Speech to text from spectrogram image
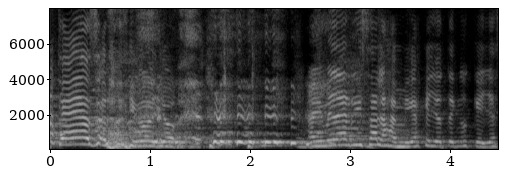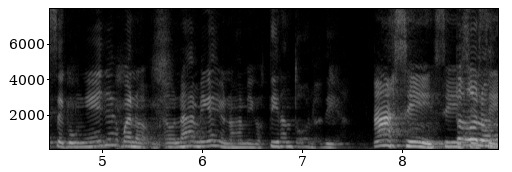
ustedes o se lo digo yo. A mí me da risa las amigas que yo tengo que ellas, según ellas, bueno, unas amigas y unos amigos, tiran todos los días. Ah, sí, sí, Todos sí, los sí.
